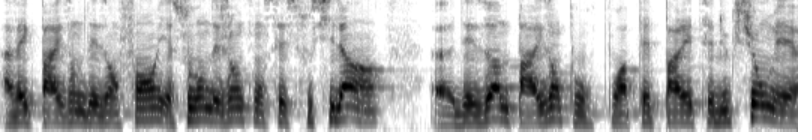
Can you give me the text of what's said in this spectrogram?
avec par exemple des enfants, il y a souvent des gens qui ont ces soucis-là. Hein. des hommes, par exemple, on pourra peut-être parler de séduction, mais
